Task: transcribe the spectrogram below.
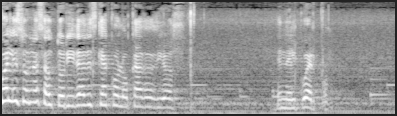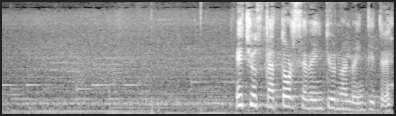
¿Cuáles son las autoridades que ha colocado Dios en el cuerpo? Hechos 14, 21 al 23.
